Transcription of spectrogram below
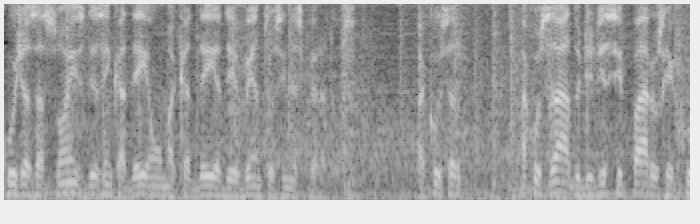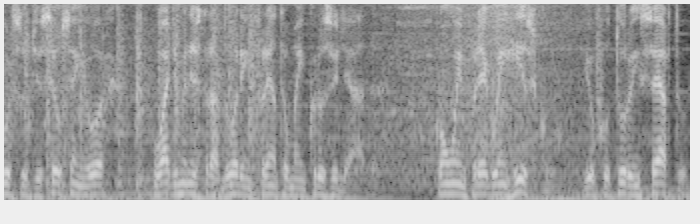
cujas ações desencadeiam uma cadeia de eventos inesperados. Acusado de dissipar os recursos de seu senhor, o administrador enfrenta uma encruzilhada. Com o emprego em risco e o futuro incerto,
